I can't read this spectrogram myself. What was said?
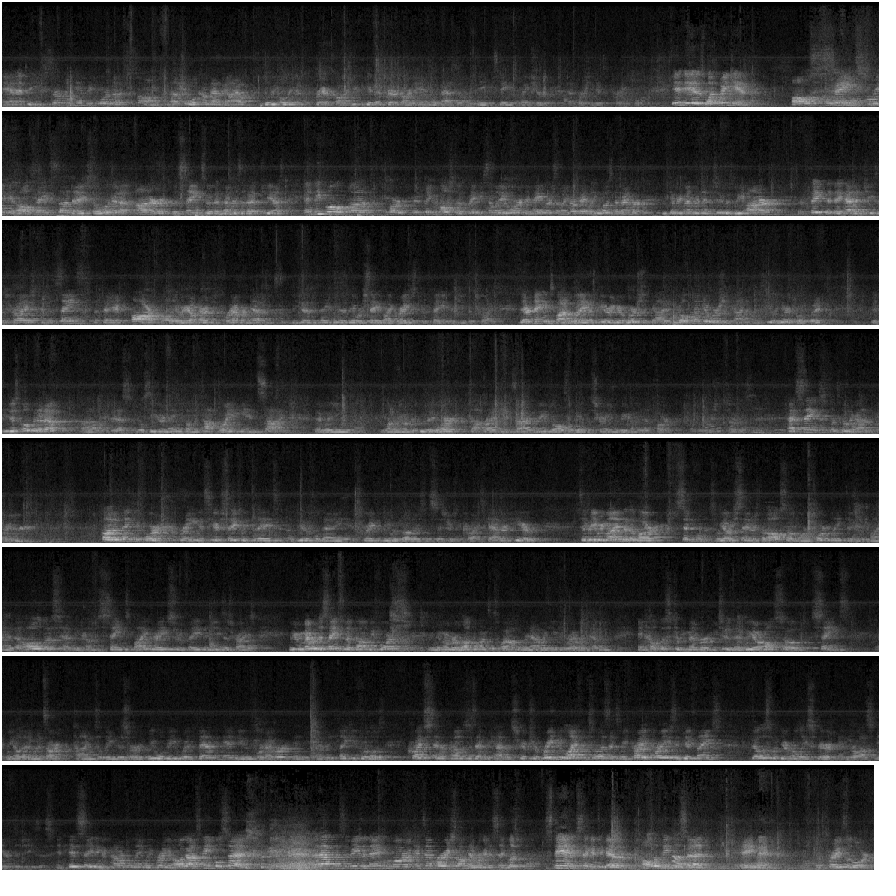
And at the sermon hymn before the song, an usher will come down the aisle. He'll be holding a prayer card. You can give that prayer card to him. We'll pass it on to Deacon Steve to make sure person gets prayed for. It is what weekend? All Saints Weekend, All Saints Sunday. So we're going to honor the saints who have been members of FGS and people uh, who are been close to. Maybe somebody at work, a neighbor, somebody in our family who wasn't a member. We can remember them too as we honor the faith that they had in Jesus Christ and the saints that they are while they were here on earth and forever in heaven because they knew that they were saved by grace through faith in Jesus Christ. Their names, by the way, appear in your worship guide. If you open up your worship guide, I'm going to steal yours real quick. If you just open it up uh, like this, you'll see their names on the top right-hand side. That way you, you want to remember who they were, top right-hand side. The names will also be on the screen when we come to that part of the worship service. As saints, let's go to God in prayer. Father, thank you for bringing us here safely today. It's a beautiful day. It's great to be with brothers and sisters in Christ gathered here to be reminded of our sinfulness. We are sinners, but also, more importantly, to be reminded that all of us have become saints by grace through faith in Jesus Christ. We remember the saints that have gone before us. We remember loved ones as well who are now with you forever in heaven. And help us to remember, too, that we are also saints. And we know that when it's our time to leave this earth, we will be with them and you forever in eternity. Thank you for those Christ-centered promises that we have in Scripture. Breathe new life into us as we pray, praise, and give thanks. Fill us with your Holy Spirit and draw us near to Jesus. In his saving and powerful name we pray. And all God's people said, that happens to be the name of our contemporary song that we're going to sing. Let's stand and sing it together. All the people said, Amen. Let's praise the Lord.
